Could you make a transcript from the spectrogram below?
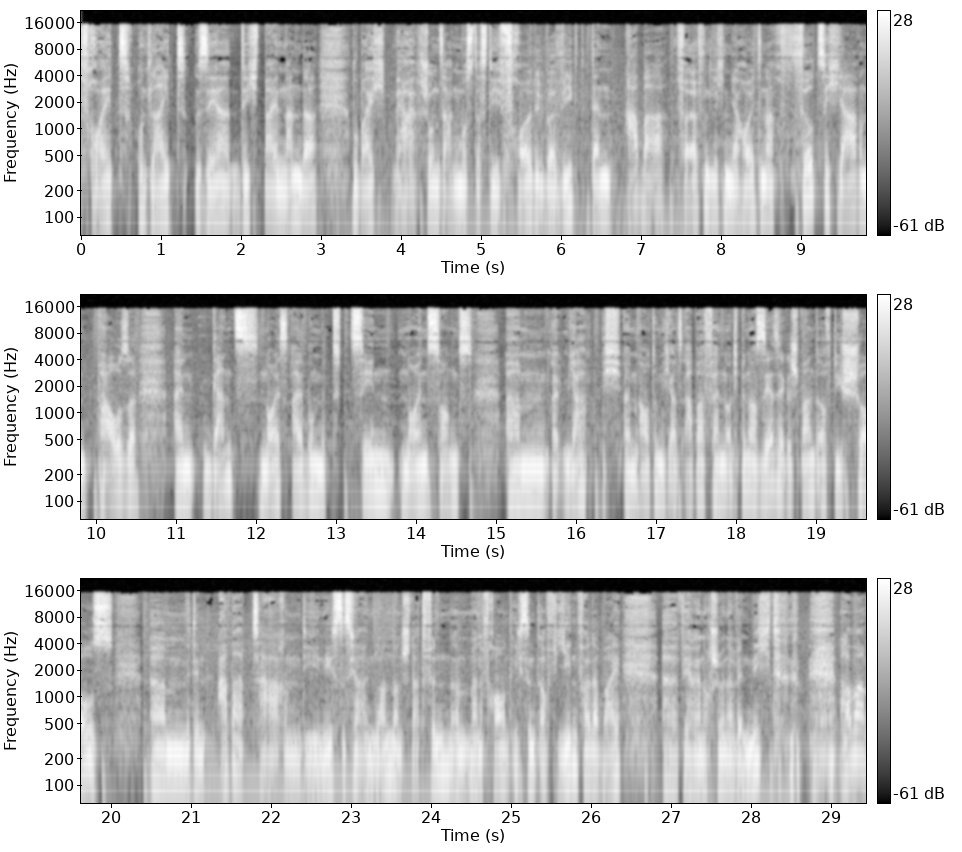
Freud und Leid sehr dicht beieinander, wobei ich ja schon sagen muss, dass die Freude überwiegt, denn ABBA veröffentlichen ja heute nach 40 Jahren Pause ein ganz neues Album mit zehn neuen Songs. Ähm, ja, ich ähm, oute mich als ABBA-Fan und ich bin auch sehr, sehr gespannt auf die Shows ähm, mit den ABBA-Taren, die nächstes Jahr in London stattfinden. Ähm, meine Frau und ich sind auf jeden Fall dabei. Äh, wäre ja noch schöner, wenn nicht. Aber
